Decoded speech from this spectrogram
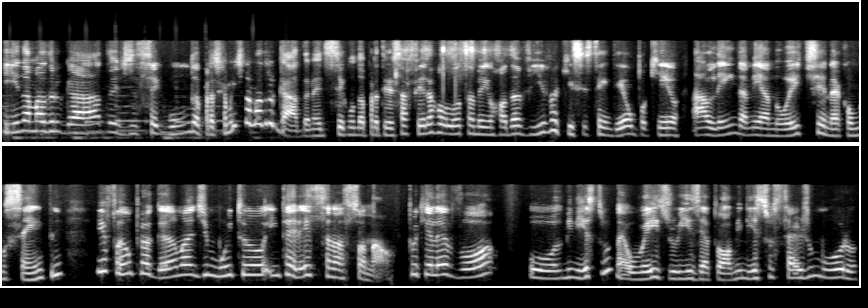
E na madrugada de segunda, praticamente na madrugada, né? De segunda para terça-feira, rolou também o Roda Viva, que se estendeu um pouquinho além da meia-noite, né? Como sempre. E foi um programa de muito interesse nacional, porque levou o ministro, né, o ex-juiz e atual ministro Sérgio Moro,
